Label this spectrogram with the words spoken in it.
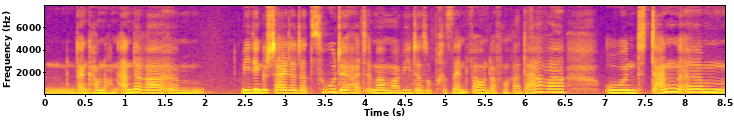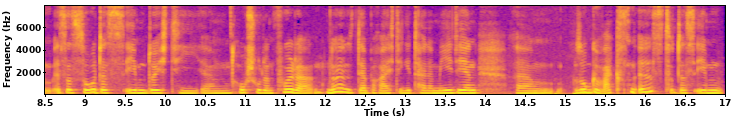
dann kam noch ein anderer ähm, Mediengestalter dazu, der halt immer mal wieder so präsent war und auf dem Radar war. Und dann ähm, ist es so, dass eben durch die ähm, Hochschule in Fulda ne, der Bereich digitale Medien ähm, so gewachsen ist, dass eben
